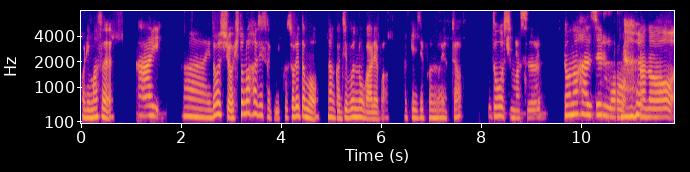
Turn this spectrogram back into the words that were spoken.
おります。はい。はい。どうしよう。人の恥先行くそれとも、なんか自分のがあれば、先自分のやっちゃう？どうします？人の恥も、あの、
